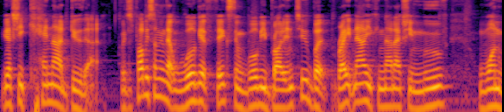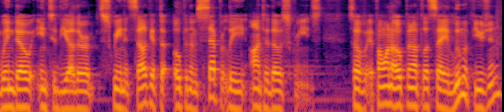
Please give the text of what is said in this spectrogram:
you actually cannot do that, which is probably something that will get fixed and will be brought into, but right now you cannot actually move one window into the other screen itself. You have to open them separately onto those screens. So if I want to open up, let's say LumaFusion,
